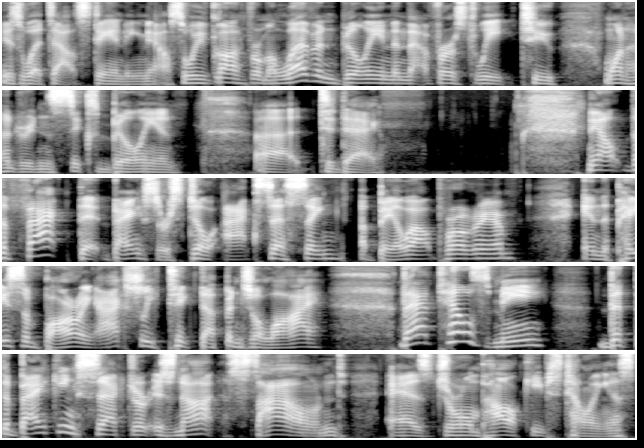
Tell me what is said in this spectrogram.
is what's outstanding now so we've gone from 11 billion in that first week to 106 billion uh, today now, the fact that banks are still accessing a bailout program and the pace of borrowing actually ticked up in July, that tells me that the banking sector is not sound, as Jerome Powell keeps telling us.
